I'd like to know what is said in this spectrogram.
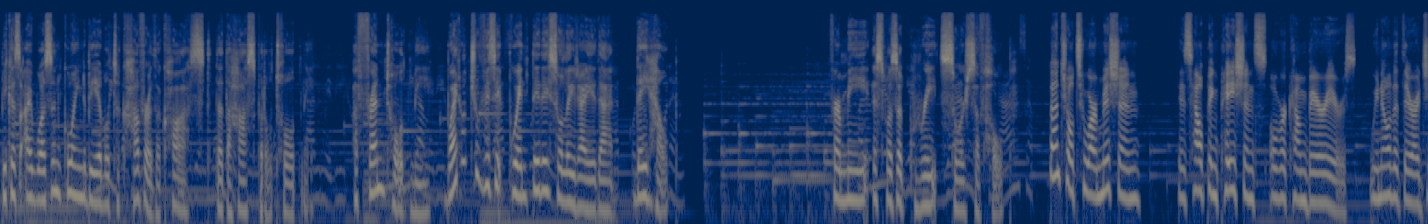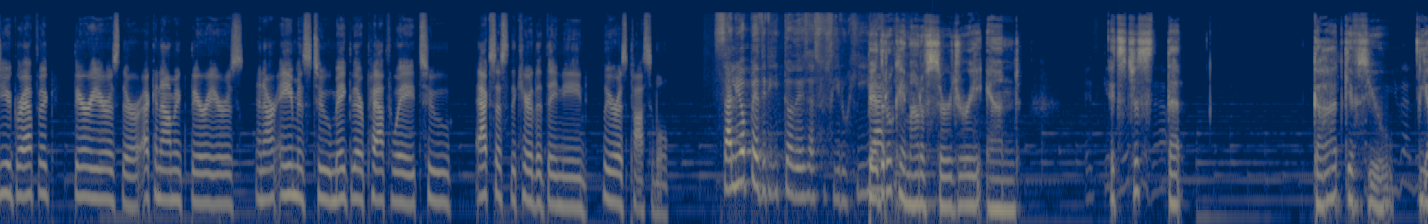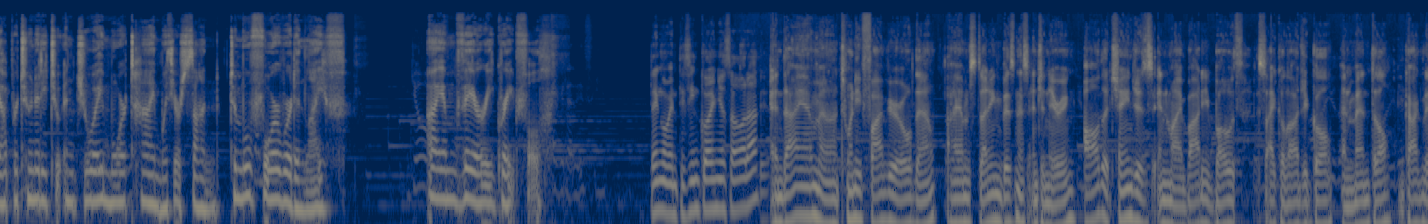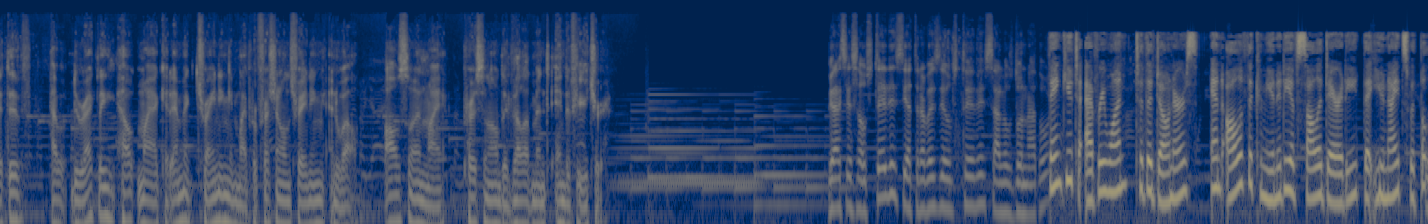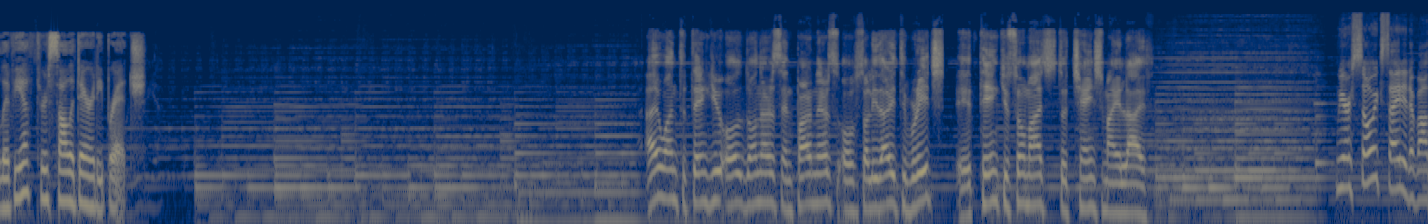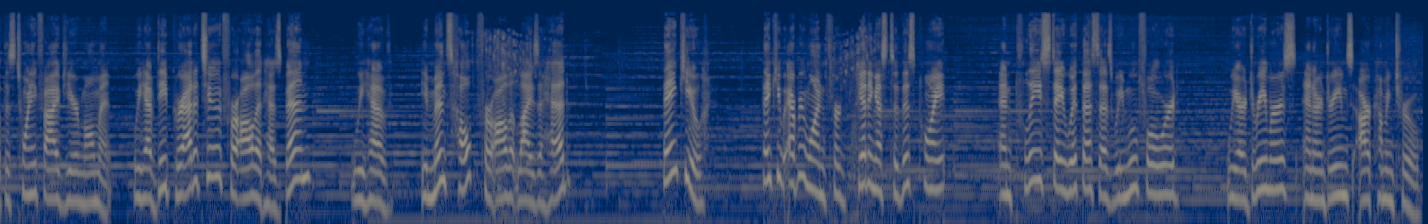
because I wasn't going to be able to cover the cost that the hospital told me. A friend told me, Why don't you visit Puente de Solidaridad? They help. For me, this was a great source of hope. Central to our mission is helping patients overcome barriers. We know that there are geographic barriers, there are economic barriers, and our aim is to make their pathway to access the care that they need clear as possible. Salió Pedrito de esa su cirugía. Pedro came out of surgery and it's just that God gives you the opportunity to enjoy more time with your son, to move forward in life. I am very grateful. Tengo 25 años ahora. And I am a 25 year old now. I am studying business engineering. All the changes in my body, both psychological and mental and cognitive, have directly helped my academic training and my professional training and well, also in my personal development in the future. Gracias a ustedes y a través de ustedes a los donadores. Thank you to everyone, to the donors, and all of the community of solidarity that unites with Bolivia through Solidarity Bridge. I want to thank you all donors and partners of Solidarity Bridge. Uh, thank you so much to change my life. We are so excited about this 25 year moment. We have deep gratitude for all that has been. We have immense hope for all that lies ahead. Thank you. Thank you, everyone, for getting us to this point. And please stay with us as we move forward. We are dreamers, and our dreams are coming true.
